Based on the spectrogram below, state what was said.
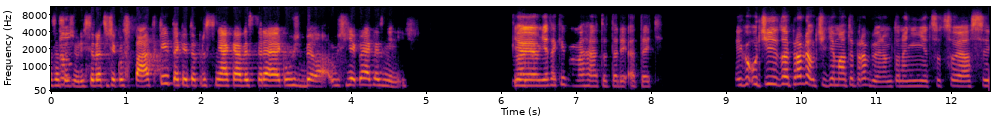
A zase, no. že když se vracíš jako zpátky, tak je to prostě nějaká věc, která jako už byla, už ji jako nějak nezměníš. Jo, jo, mě taky pomáhá to tady a teď. Jako určitě to je pravda, určitě máte pravdu, jenom to není něco, co já si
